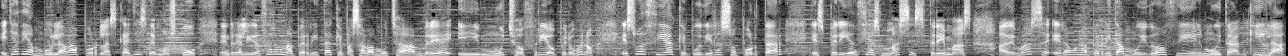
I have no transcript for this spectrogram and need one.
Ella deambulaba por las calles de Moscú, en realidad era una perrita que pasaba mucha hambre y mucho frío, pero bueno, eso hacía que pudiera soportar experiencias más extremas. Además, era una perrita muy dócil, muy tranquila,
